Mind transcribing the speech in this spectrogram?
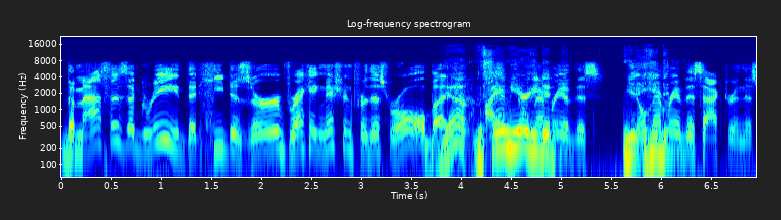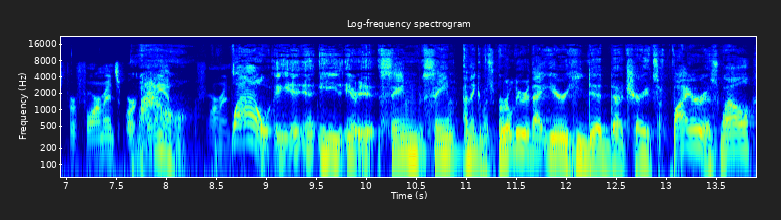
the masses agreed that he deserved recognition for this role. But Yeah, the same have no year he did- of this. No he memory of this actor in this performance or any other Wow! performance. Wow! He, he- he- same, same. I think it was earlier that year. He did uh, *Chariots of Fire* as well.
